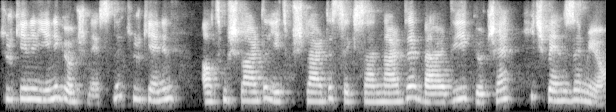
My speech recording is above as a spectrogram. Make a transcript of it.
Türkiye'nin yeni göç nesli Türkiye'nin 60'larda, 70'lerde, 80'lerde verdiği göçe hiç benzemiyor.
